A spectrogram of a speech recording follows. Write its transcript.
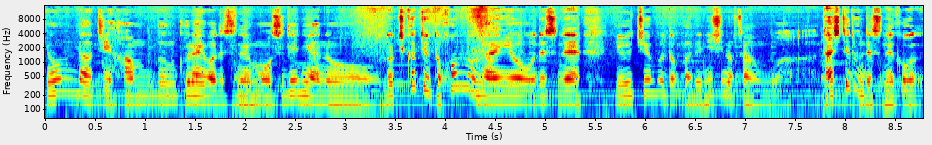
読んだうち半分くらいはですねもうすでにあのどっちかというと本の内容をですね YouTube とかで西野さんは出してるんですね。こう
